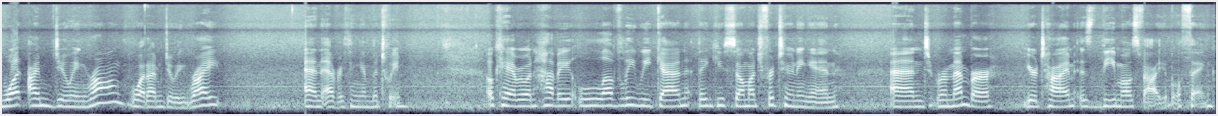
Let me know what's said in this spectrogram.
what I'm doing wrong, what I'm doing right, and everything in between. Okay, everyone, have a lovely weekend. Thank you so much for tuning in. And remember, your time is the most valuable thing.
